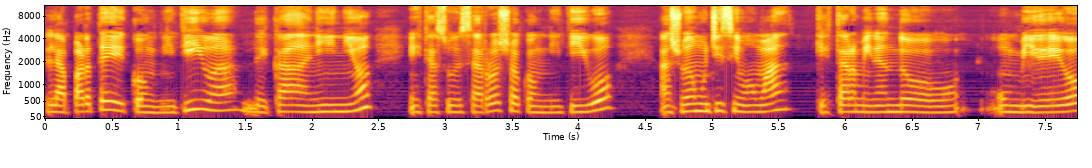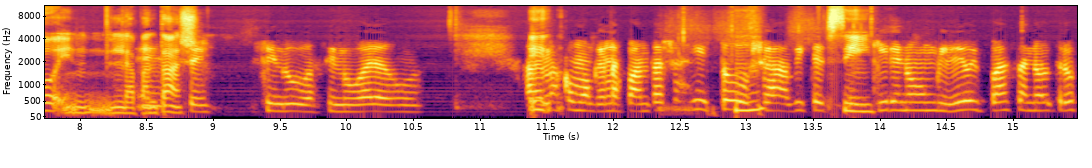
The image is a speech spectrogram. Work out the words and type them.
la parte cognitiva de cada niño, está su desarrollo cognitivo, ayuda muchísimo más que estar mirando un video en la pantalla. Sí, sin duda, sin lugar a dudas. Además, como que en las pantallas es todo ya, viste, quieren un video y pasan otro.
